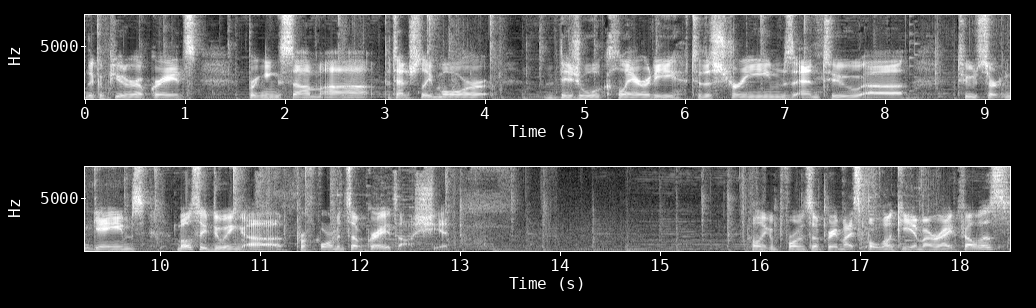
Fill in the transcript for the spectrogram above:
the computer upgrades, bringing some uh, potentially more visual clarity to the streams and to uh, to certain games. Mostly doing uh, performance upgrades. Oh shit. Calling a performance upgrade my Spelunky, am I right, fellas?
